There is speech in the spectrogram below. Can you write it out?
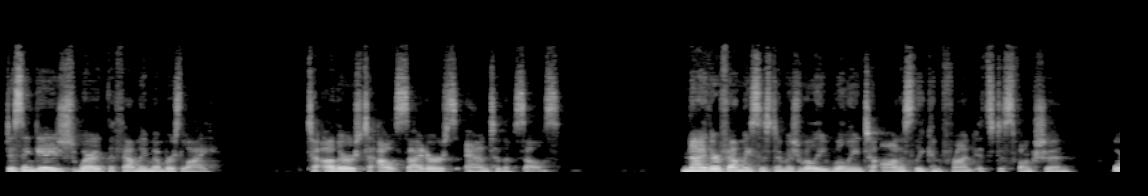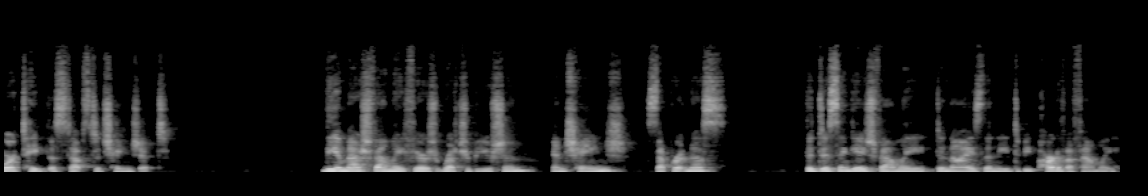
disengaged, where the family members lie to others, to outsiders, and to themselves. Neither family system is really willing to honestly confront its dysfunction or take the steps to change it. The enmeshed family fears retribution and change, separateness. The disengaged family denies the need to be part of a family.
